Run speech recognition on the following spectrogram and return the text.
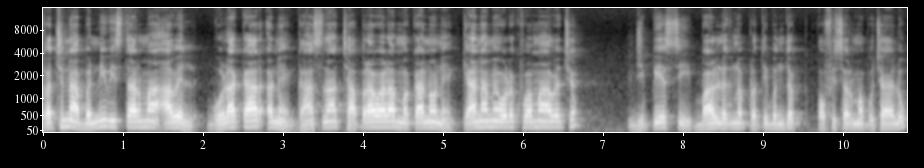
કચ્છના બન્ની વિસ્તારમાં આવેલ ગોળાકાર અને ઘાસના છાપરાવાળા મકાનોને કયા નામે ઓળખવામાં આવે છે? જીપીએસસી બાળ લગ્ન પ્રતિબંધક ઓફિસરમાં પૂછાયેલું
